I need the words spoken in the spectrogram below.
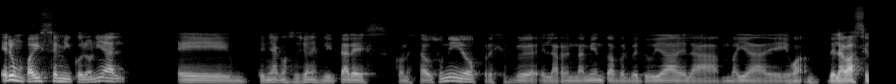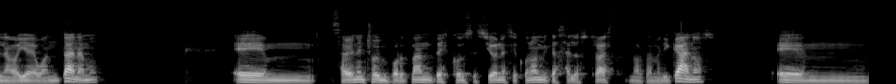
Era un país semicolonial, eh, tenía concesiones militares con Estados Unidos, por ejemplo, el arrendamiento a perpetuidad de la, bahía de, la base en la bahía de Guantánamo. Em, se habían hecho importantes concesiones económicas a los trusts norteamericanos. Em,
